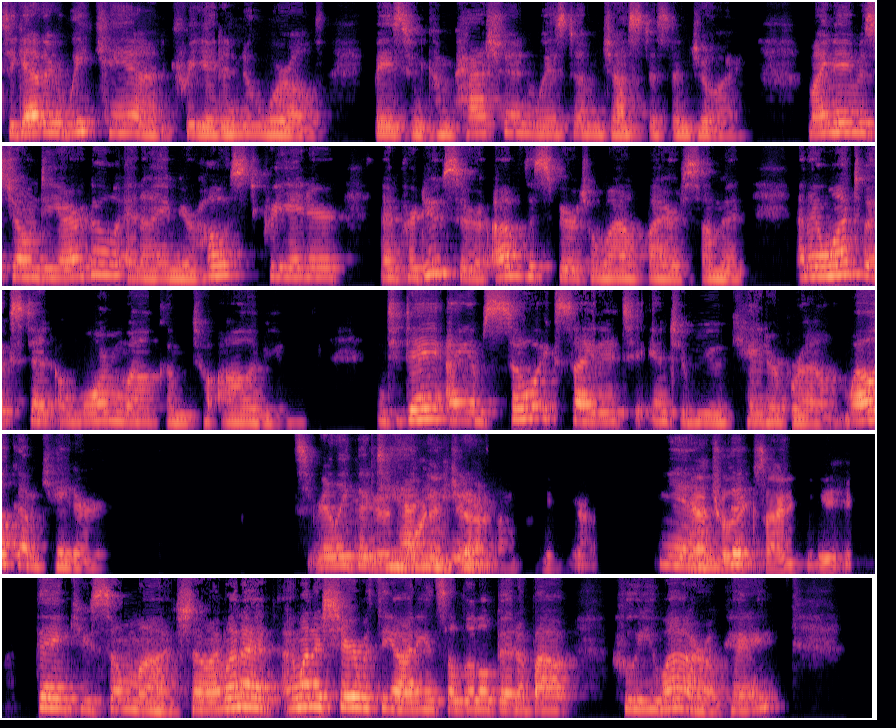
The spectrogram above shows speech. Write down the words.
Together, we can create a new world based in compassion, wisdom, justice, and joy. My name is Joan D'Argo, and I am your host, creator, and producer of the Spiritual Wildfire Summit. And I want to extend a warm welcome to all of you. And today I am so excited to interview Kedar Brown. Welcome, Kedar. It's really good, good to have morning, you here. Joan. Yeah, it's really good. exciting to be here. Thank you so much. So I want to I want to share with the audience a little bit about who you are, okay?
